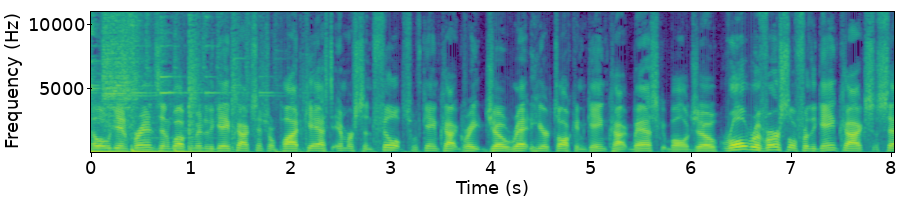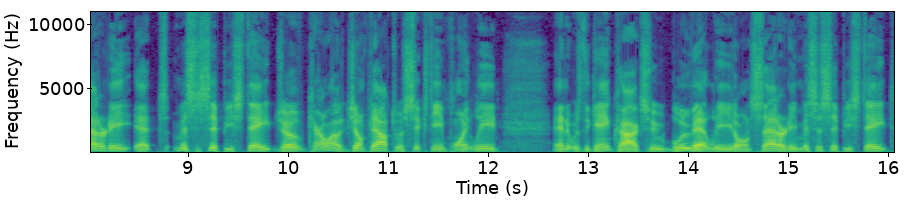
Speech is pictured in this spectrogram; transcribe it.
Hello again, friends, and welcome into the Gamecock Central podcast. Emerson Phillips with Gamecock great Joe Rhett here talking Gamecock basketball. Joe, role reversal for the Gamecocks Saturday at Mississippi State. Joe, Carolina jumped out to a 16 point lead and it was the Gamecocks who blew that lead on Saturday. Mississippi State,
